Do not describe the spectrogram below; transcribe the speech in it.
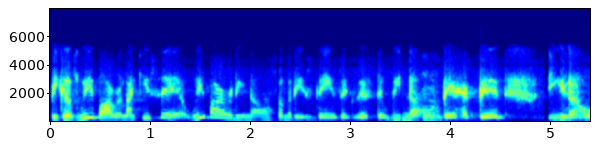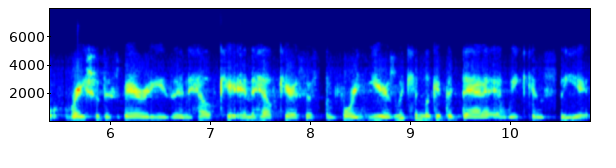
because we've already, like you said, we've already known some of these things existed. We know there have been, you know, racial disparities in healthcare in the healthcare system for years. We can look at the data and we can see it.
